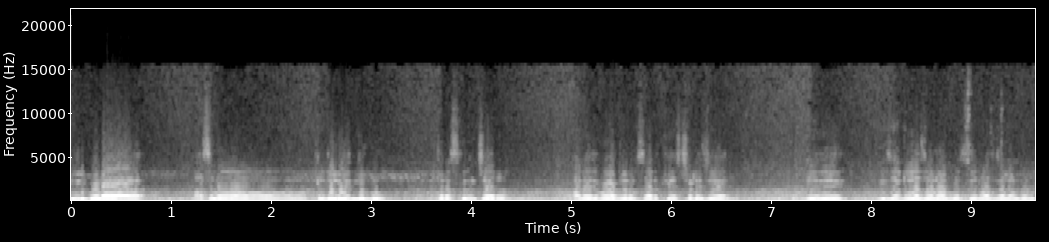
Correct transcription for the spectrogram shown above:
మీరు కూడా అసలు ప్రజలు ఎందుకు తిరస్కరించారు అనేది కూడా మీరు ఒకసారి కేస్ స్టడీ చేయాలి. ఏది? ఈ జర్నలిజంలో ఒక శ్రీనివాస్ గారు అంటారు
